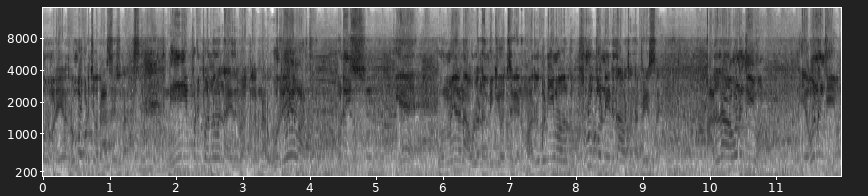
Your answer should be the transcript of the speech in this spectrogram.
ஒரு முறை எனக்கு ரொம்ப பிடிச்ச ஒரு ஆசிரியர் சொன்னார் நீ இப்படி பண்ணுவேன்னு நான் எதிர்பார்க்கலன்னார் ஒரே வார்த்தை. முடிஷ் ஏன்? உண்மையாக நான் அவ்வளோ நம்பிக்கை வச்சிருக்கேன் மறுபடியும் அவருக்கு ப்ரூவ் பண்ணிட்டு தான் அவர்கிட்ட நான் பேசுறேன். அதுதான் அவனும் செய்வான். எவனும் செய்வான்.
